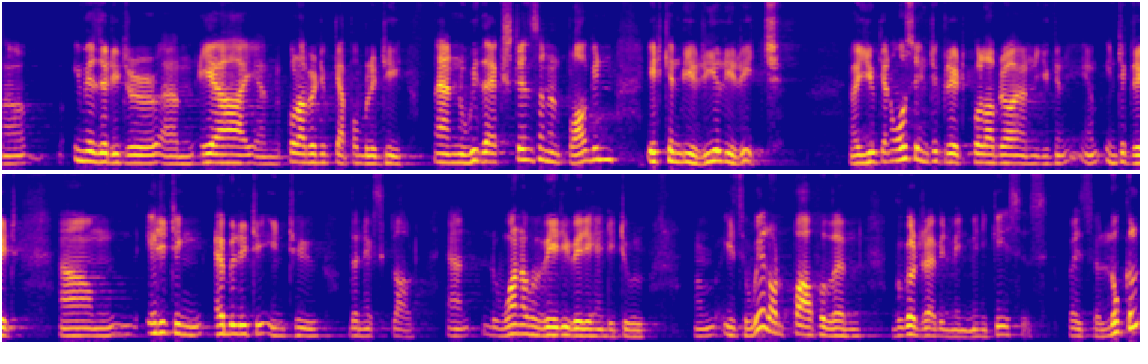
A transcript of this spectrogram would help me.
uh, image editor and AI and collaborative capability. And with the extension and plugin, it can be really rich. Now you can also integrate Collabora and you can um, integrate um, editing ability into the Nextcloud. And one of a very, very handy tool. Um, it's way lot powerful than Google Drive in many, many cases. But it's local,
